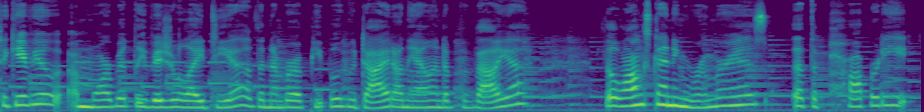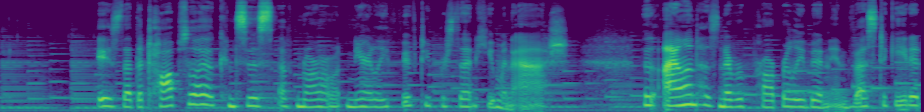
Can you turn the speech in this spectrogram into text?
To give you a morbidly visual idea of the number of people who died on the island of Poveglia, the long-standing rumor is that the property is that the topsoil consists of normal, nearly 50% human ash. The island has never properly been investigated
